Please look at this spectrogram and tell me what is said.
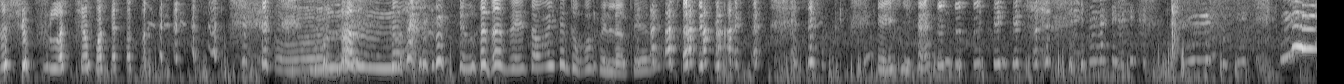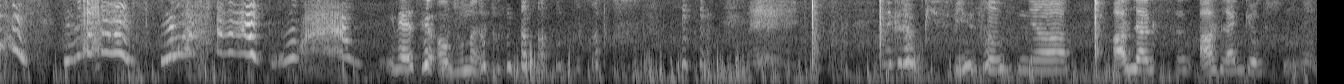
Dur şu fırlatacağım ayağını. Neden seni tam işte topu fırlatıyor. O bunlar. ne kadar pis bir insansın ya. Ahlaksız, ahlak yoksunları.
